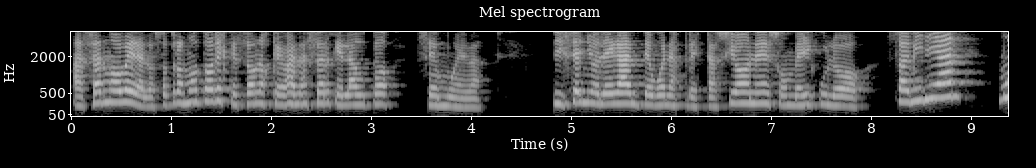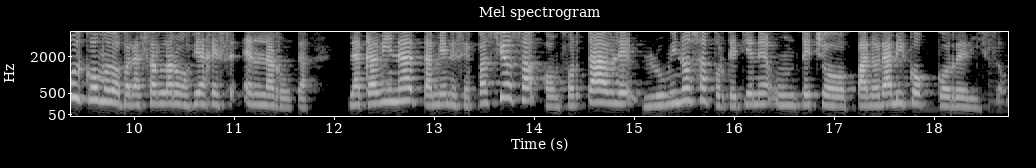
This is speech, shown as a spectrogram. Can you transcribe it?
hacer mover a los otros motores que son los que van a hacer que el auto se mueva. Diseño elegante, buenas prestaciones, un vehículo familiar, muy cómodo para hacer largos viajes en la ruta. La cabina también es espaciosa, confortable, luminosa porque tiene un techo panorámico corredizo.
